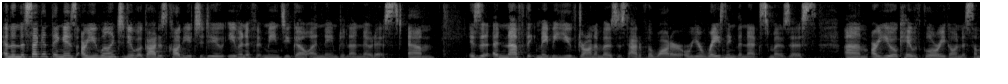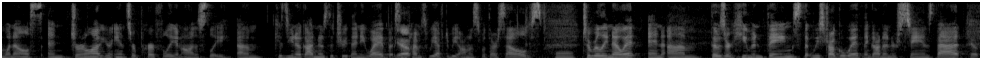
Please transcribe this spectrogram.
and then the second thing is are you willing to do what god has called you to do even if it means you go unnamed and unnoticed um, is it enough that maybe you've drawn a moses out of the water or you're raising the next moses um, are you okay with glory going to someone else? And journal out your answer prayerfully and honestly, because you know God knows the truth anyway. But Yep. sometimes we have to be honest with ourselves to really know it. And um, those are human things that we struggle with, and God understands that. Yep.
